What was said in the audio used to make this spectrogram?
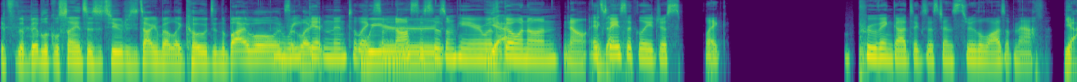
it's the biblical science institute is he talking about like codes in the bible Are and so, we like getting into like weird- some Gnosticism here? What's Yeah. going on? No, it's Exactly. basically just like proving God's existence through the laws of math. Yeah.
